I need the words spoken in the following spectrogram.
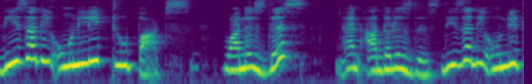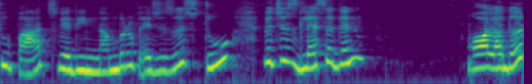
These are the only two parts. One is this and other is this. These are the only two paths where the number of edges is 2 which is lesser than all other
